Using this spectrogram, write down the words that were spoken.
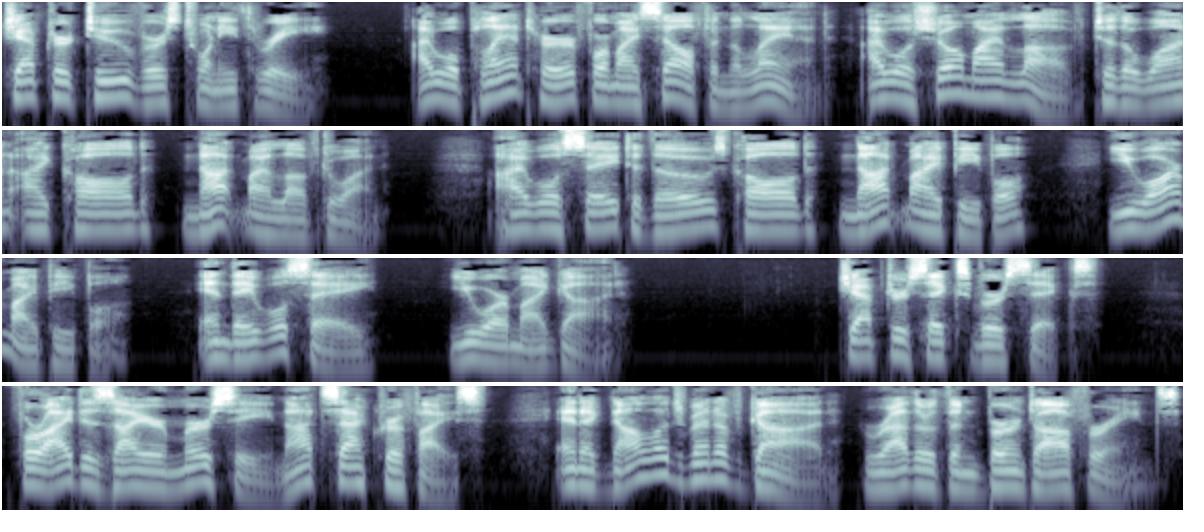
Chapter 2 verse 23. I will plant her for myself in the land. I will show my love to the one I called not my loved one. I will say to those called not my people, you are my people. And they will say, you are my God. Chapter 6 verse 6. For I desire mercy, not sacrifice, an acknowledgement of God rather than burnt offerings.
